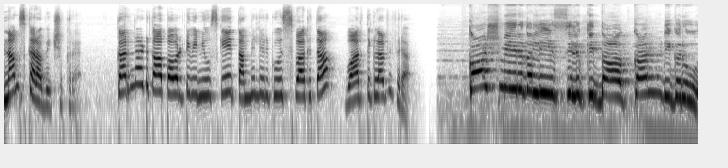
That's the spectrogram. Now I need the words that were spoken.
ನಮಸ್ಕಾರ ವೀಕ್ಷಕರೇ. ಕರ್ನಾಟಕ ಪವರ್ ಟಿವಿ ನ್ಯೂಸ್ಗೆ ತಮ್ಮೆಲ್ಲರಿಗೂ ಸ್ವಾಗತ. ವಾರ್ತೆಗಳ ವಿವರ. ಕಾಶ್ಮೀರದಲ್ಲಿ ಸಿಲುಕಿದ್ದ ಕನ್ನಡಿಗರು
